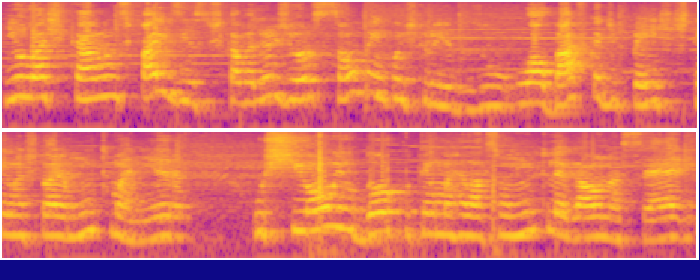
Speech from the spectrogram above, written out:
E o Lost Canvas faz isso. Os Cavaleiros de Ouro são bem construídos. O, o Albafica de Peixes tem uma história muito maneira. O Xion e o Doku têm uma relação muito legal na série.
